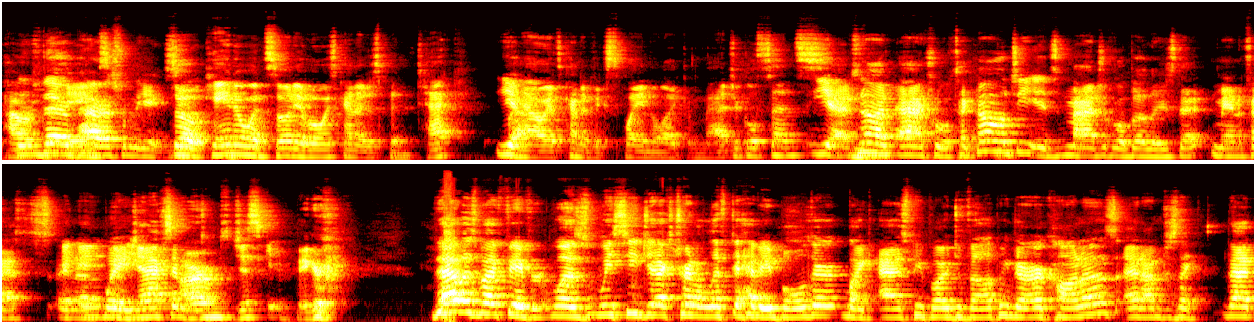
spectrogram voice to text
powers. from their the games. from the game. So Kano and Sonya have always kind of just been tech. but yeah, now it's kind of explained in like a magical sense. yeah. It's not actual technology. It's magical abilities that manifests in And, a and way. Jax's similar arms just get bigger. That was my favorite. Was we see Jax trying to lift a heavy boulder like as people are developing their arcanas, and I'm just like that.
